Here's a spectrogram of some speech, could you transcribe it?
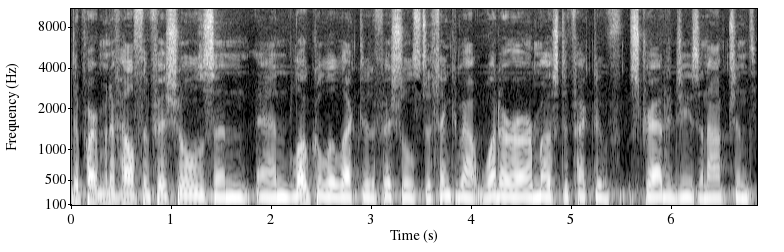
Department of Health officials and, and local elected officials to think about what are our most effective strategies and options.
